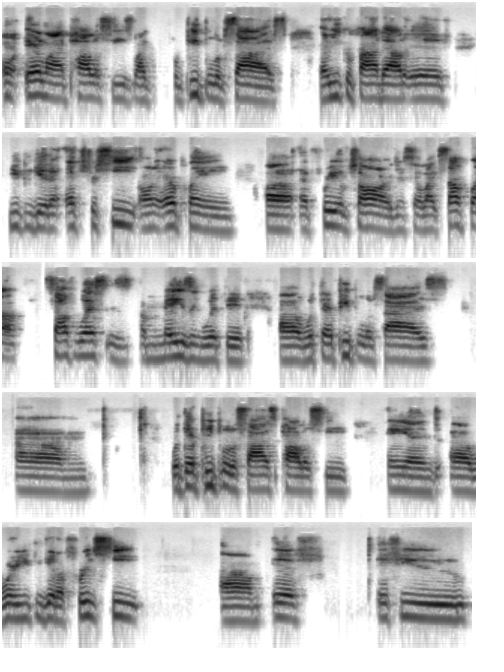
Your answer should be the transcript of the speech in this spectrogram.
on airline policies, like for people of size, and you can find out if you can get an extra seat on an airplane uh, at free of charge. And so like South Southwest is amazing with it, uh, with their people of size, um, with their people of size policy, and uh, where you can get a free seat um, if if you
